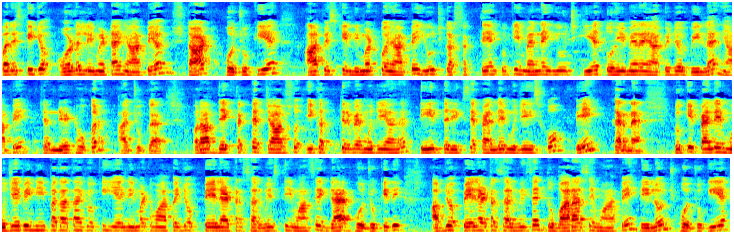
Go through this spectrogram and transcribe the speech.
पर इसकी जो ओल्ड लिमिट है, यहाँ पे अब स्टार्ट हो चुकी है। आप इसकी लिमिट को यहाँ पे यूज़ कर सकते हैं, क्योंकि मैंने यूज़ किया तो ही मेरा यहाँ पे जो बिल है, यहाँ पे जनरेट होकर आ चुका है। और आप देख सकते हैं, चार सौ इकहत्तर मुझे यहाँ तीन तारीख से पहले मुझे इसको पे करना है। क्योंकि पहले मुझे भी नहीं पता था क्योंकि ये लिमिट वहाँ पे जो पे लेटर सर्विस थी, वहाँ से गायब हो चुकी थी। अब जो पे लेटर सर्विस है, दोबारा से वहाँ पे रिलॉन्च हो चुकी है।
